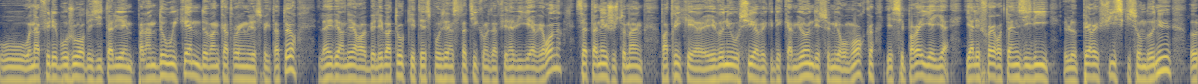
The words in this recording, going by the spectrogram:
où on a fait les beaux jours des Italiens pendant deux week-ends devant 80 000 spectateurs. L'année dernière, ben, les bateaux qui étaient exposés en statique, on les a fait naviguer à Vérone. Cette année, justement, Patrick est, venu aussi avec des camions, des semi-remorques. Et c'est pareil, il y, a, les frères Tanzili, le père et fils qui sont venus. Euh,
